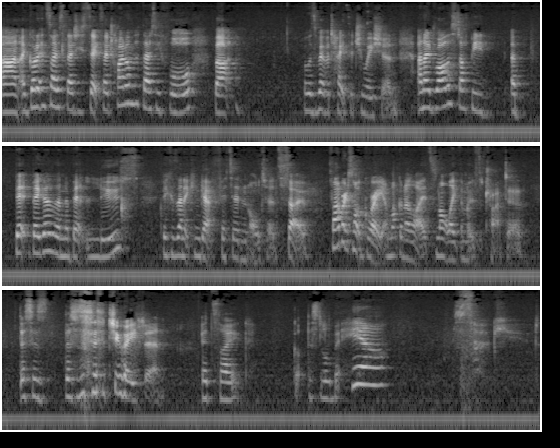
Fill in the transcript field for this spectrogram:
And I got it in size 36. I tried on the 34, but it was a bit of a tight situation. And I'd rather stuff be a bit bigger than a bit loose because then it can get fitted and altered. So fabric's not great, I'm not gonna lie. It's not like the most attractive. This is, this is the situation. It's like, got this little bit here. So cute.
